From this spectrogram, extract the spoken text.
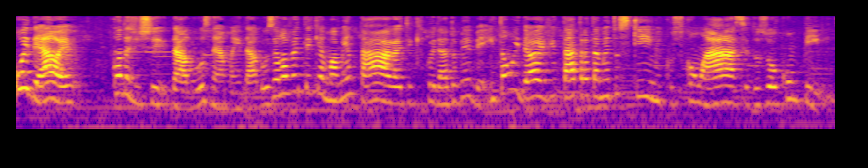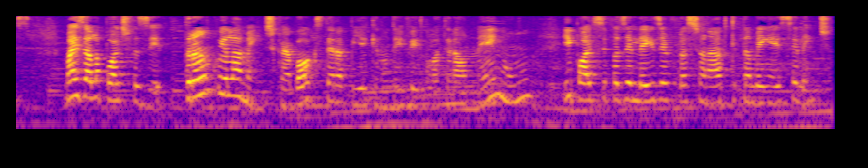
O ideal é quando a gente dá a luz, né, a mãe dá a luz, ela vai ter que amamentar, vai ter que cuidar do bebê. Então, o ideal é evitar tratamentos químicos com ácidos ou com peelings. Mas ela pode fazer tranquilamente carboxterapia, que não tem efeito colateral nenhum, e pode se fazer laser fracionado, que também é excelente.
